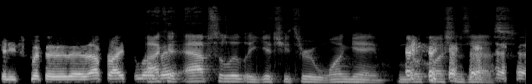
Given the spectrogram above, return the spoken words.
Can you split the, the uprights a little I bit? I could absolutely get you through one game. No questions asked.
